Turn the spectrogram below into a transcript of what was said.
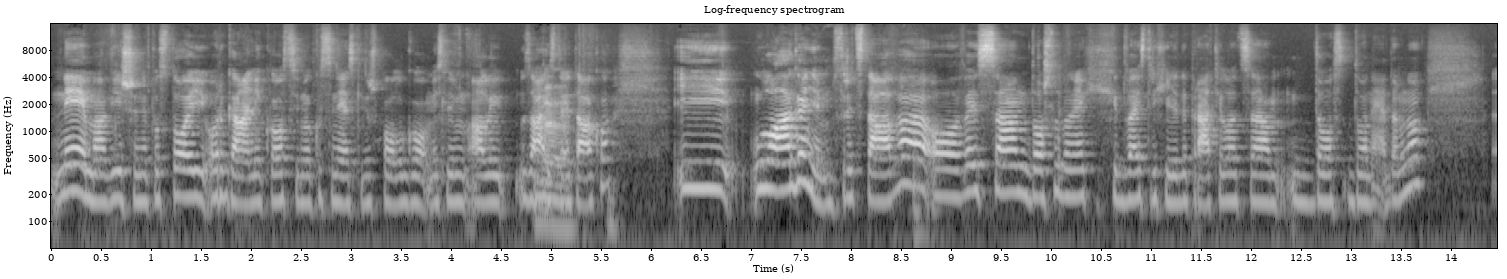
nema više, ne postoji organik, osim ako se ne skidaš polugo, mislim, ali zaista je tako. I ulaganjem sredstava ove, sam došla do nekih 23.000 pratilaca do, do nedavno. E,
